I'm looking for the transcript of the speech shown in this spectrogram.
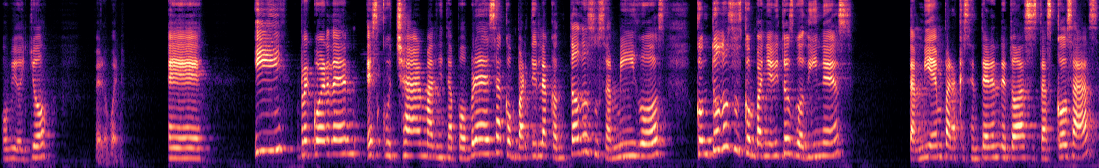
obvio yo, pero bueno. Eh, Y recuerden escuchar Maldita Pobreza, compartirla con todos sus amigos, con todos sus compañeritos godines, también para que se enteren de todas estas cosas.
